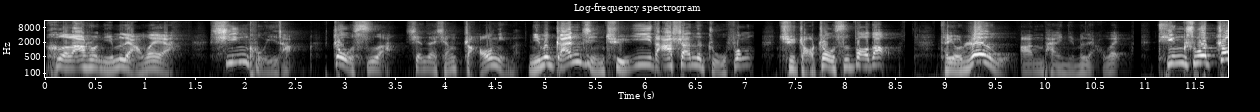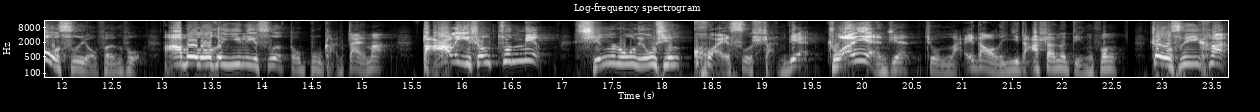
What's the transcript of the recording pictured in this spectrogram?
赫拉说：“你们两位啊，辛苦一趟。宙斯啊，现在想找你们，你们赶紧去伊达山的主峰去找宙斯报道。他有任务安排你们两位。听说宙斯有吩咐，阿波罗和伊利斯都不敢怠慢，答了一声遵命，形如流星，快似闪电，转眼间就来到了伊达山的顶峰。宙斯一看。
